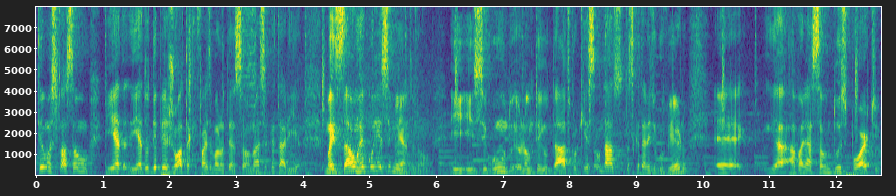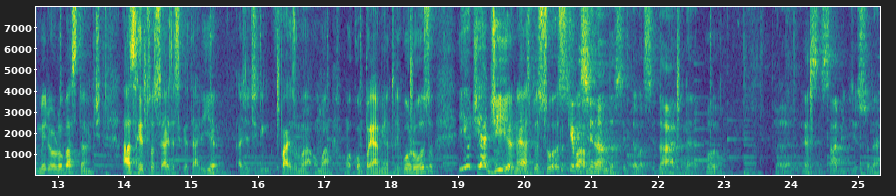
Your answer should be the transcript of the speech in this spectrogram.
tem uma situação, e é, e é do DPJ que faz a manutenção, não é a Secretaria. Mas há um reconhecimento, João. E, e segundo, eu não tenho dados, porque são dados da Secretaria de Governo, é, e a avaliação do esporte melhorou bastante. As redes sociais da Secretaria, a gente faz uma, uma- um acompanhamento rigoroso, e o dia a dia, né? As pessoas. Porque falam- você anda assim pela cidade, né? Pô, é, é, você sabe disso, né?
